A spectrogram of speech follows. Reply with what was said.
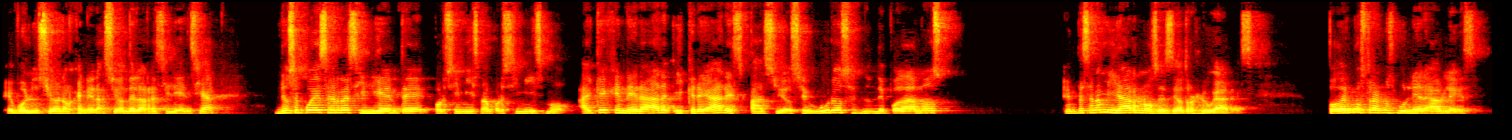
evolución o generación de la resiliencia, no se puede ser resiliente por sí misma, por sí mismo. Hay que generar y crear espacios seguros en donde podamos empezar a mirarnos desde otros lugares. Poder mostrarnos vulnerables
